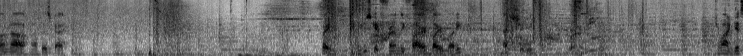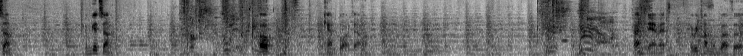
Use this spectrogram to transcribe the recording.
Oh no, not this guy. Wait, did you just get friendly fired by your buddy? That's shitty. Come on, get some. Come get some. Oh, can't block that one. God damn it. Every time I'm about to...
